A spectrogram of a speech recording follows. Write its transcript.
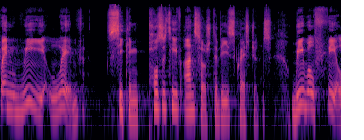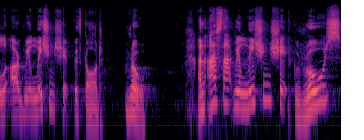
When we live seeking positive answers to these questions, we will feel our relationship with God grow. And as that relationship grows,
